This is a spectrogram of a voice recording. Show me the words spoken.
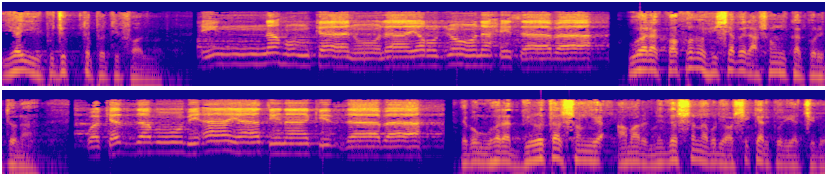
ইহাই উপযুক্ত প্রতিফল। উহারা কখনো হিসাবের আশঙ্কা করিত না। এবং উহারা দৃঢ়তার সঙ্গে আমার নিদর্শনাবলী অস্বীকার করিয়াছিল।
